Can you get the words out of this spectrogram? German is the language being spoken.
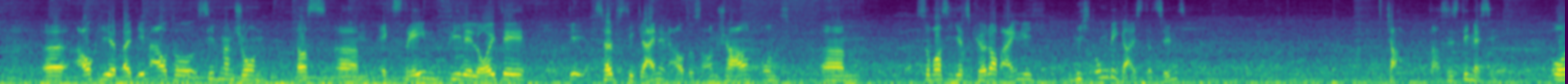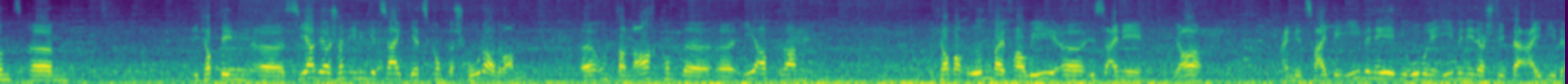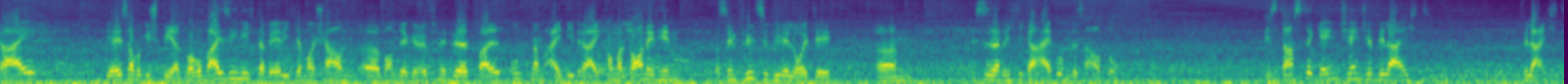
auch hier bei dem Auto sieht man schon, dass ähm, extrem viele Leute die, selbst die kleinen Autos anschauen und ähm, so was ich jetzt gehört habe, eigentlich nicht unbegeistert sind. Das ist die Messe. Und ähm, ich habe den äh, Seat ja schon Ihnen gezeigt, jetzt kommt der Skoda dran äh, und danach kommt der äh, E-Up dran. Ich habe auch oben bei VW äh, ist eine, ja, eine zweite Ebene, die obere Ebene, da steht der ID3. Der ist aber gesperrt. Warum weiß ich nicht, da werde ich ja mal schauen, äh, wann der geöffnet wird, weil unten am ID3 kann man gar nicht hin. Da sind viel zu viele Leute. Ähm, es ist ein richtiger Hype um das Auto. Ist das der Gamechanger vielleicht? Vielleicht.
